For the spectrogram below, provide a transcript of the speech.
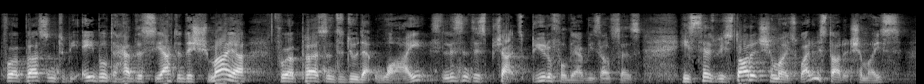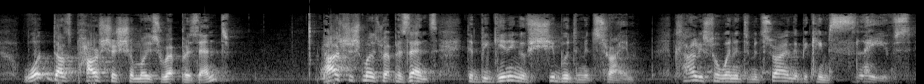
for a person to be able to have the siyata dishmaya for a person to do that. Why? Listen to this pshat, it's beautiful, the Arizal says. He says, we start at Shemais. Why do we start at Shemais? What does Parsha Shemais represent? Parsha Shemais represents the beginning of Shibud Mitzrayim. Klal Yisrael went into Mitzrayim, they became slaves.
